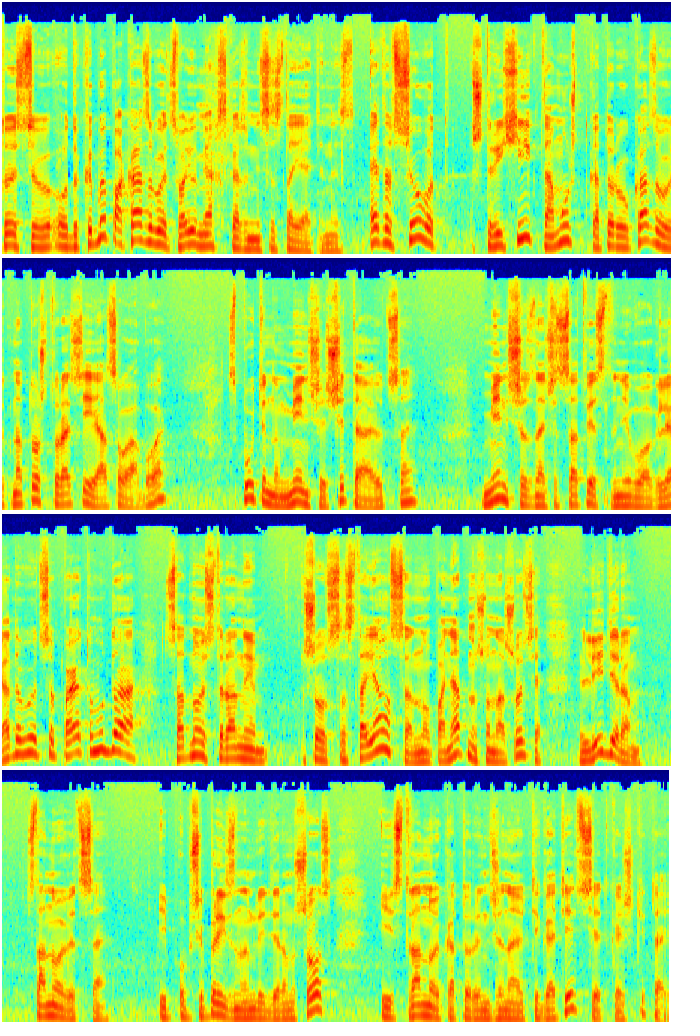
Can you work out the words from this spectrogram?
То есть ОДКБ показывает свою, мягко скажем, несостоятельность. Это все вот штрихи к тому, которые указывают на то, что Россия ослабла, с Путиным меньше считаются – меньше, значит, соответственно, на него оглядываются. Поэтому, да, с одной стороны, ШОС состоялся, но понятно, что на ШОСе лидером становится и общепризнанным лидером ШОС, и страной, которой начинают тяготеть все, это, конечно, Китай.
